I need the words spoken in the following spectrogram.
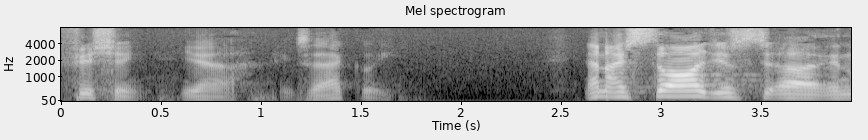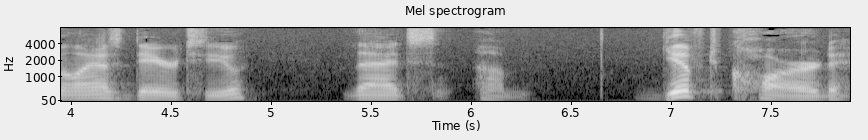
Phishing, yeah, exactly. And I saw just uh, in the last day or two that um, gift card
